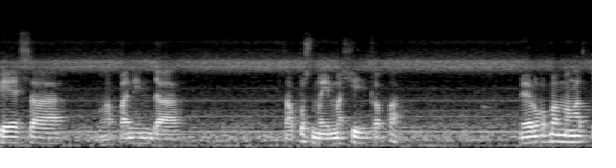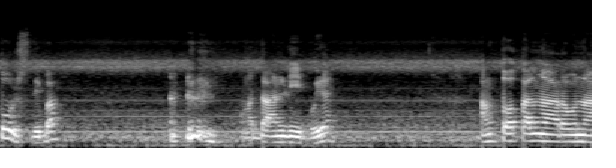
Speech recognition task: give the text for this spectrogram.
pyesa mga paninda tapos may machine ka pa meron ka pa mga tools di ba mga daan libo yan. Ang total nga raw na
